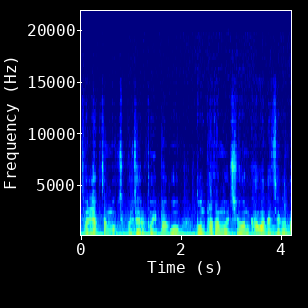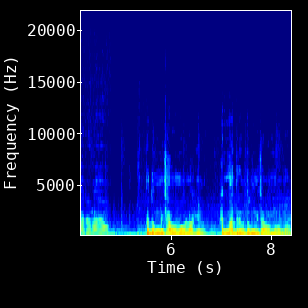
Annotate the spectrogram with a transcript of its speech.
전략 작목 직불제를 도입하고 논타작물 지원 강화 대책을 마련하여 그 농민 잡아먹으려고요. 한마디로 농민 잡아먹으려고.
